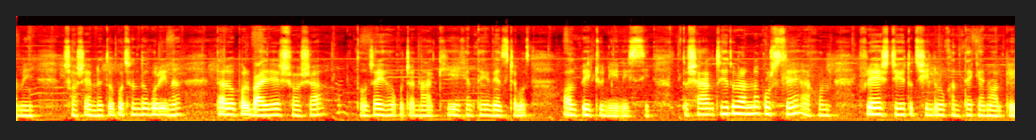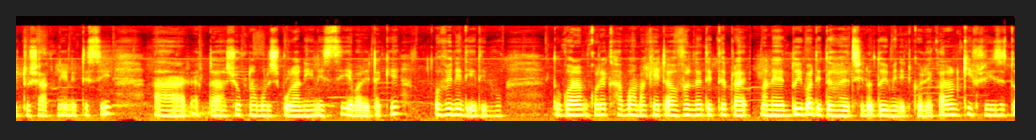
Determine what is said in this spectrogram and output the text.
আমি শশা এমনিতেও পছন্দ করি না। তার উপর বাইরের শশা তো যাই হোক, ওটা না খেয়ে এখান থেকে ভেজিটেবলস অল্প একটু নিয়ে নিচ্ছি। তো শাক যেহেতু রান্না করছে, এখন ফ্রেশ যেহেতু ছিল, ওখান থেকে আমি অল্প একটু শাক নিয়ে নিতেছি। আর একটা শুকনো মরিচ পোড়া নিয়ে নিচ্ছি, এবার এটাকে ওভেনে দিয়ে দিব। তো গরম করে খাব, আমাকে এটা ওভেনে দিতে প্রায় মানে দুইবার দিতে হয়েছিল, দুই মিনিট করে। কারণ কি ফ্রিজে তো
